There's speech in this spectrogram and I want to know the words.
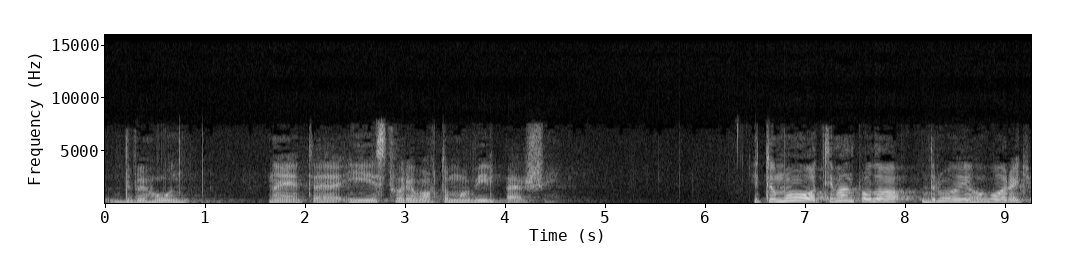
двигун знаєте, і створив автомобіль перший. І тому от Іван Павло II говорить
